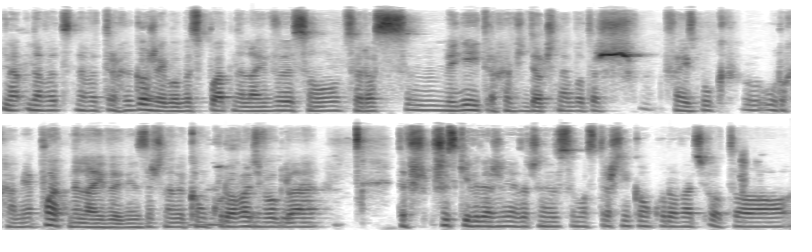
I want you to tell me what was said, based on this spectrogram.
Na, nawet, nawet trochę gorzej, bo bezpłatne live'y są coraz mniej trochę widoczne, bo też Facebook uruchamia płatne live'y, więc zaczynamy konkurować w ogóle. Te wsz- wszystkie wydarzenia zaczynają ze sobą strasznie konkurować o to,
